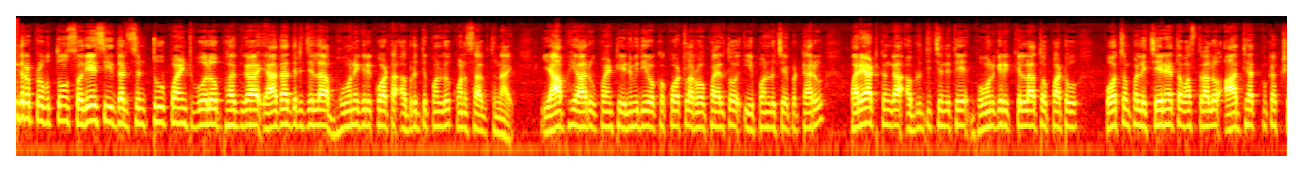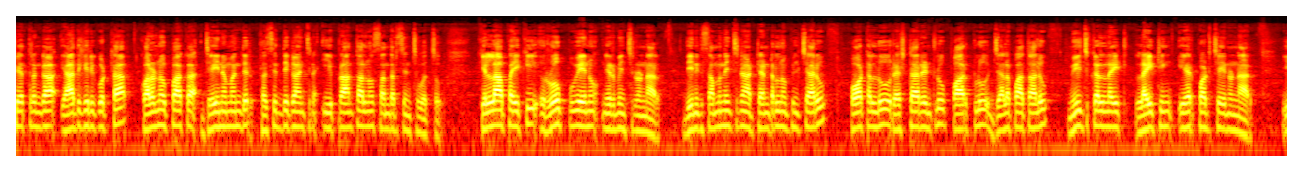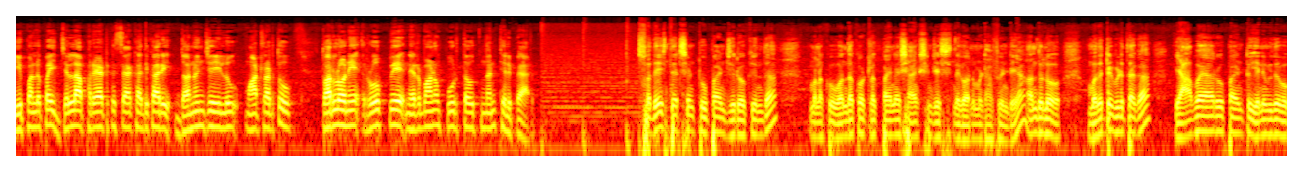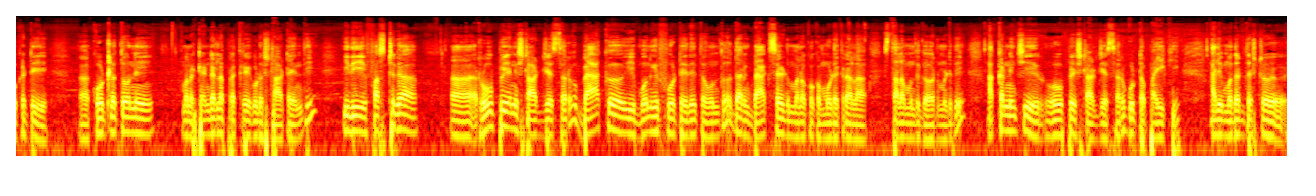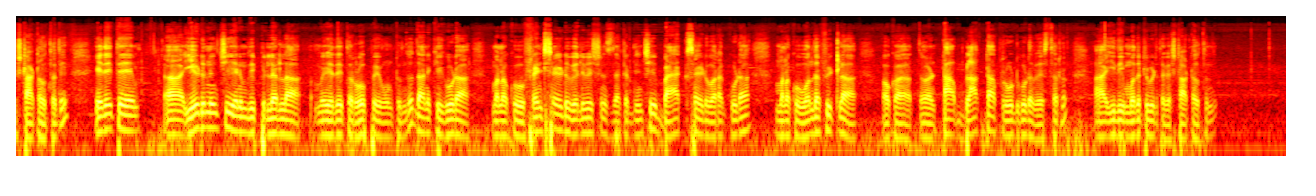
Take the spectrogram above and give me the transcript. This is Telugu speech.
కేంద్ర ప్రభుత్వం స్వదేశీ దర్శన్ టూ పాయింట్ ఓలో భాగంగా యాదాద్రి జిల్లా భువనగిరి కోట అభివృద్ధి పనులు కొనసాగుతున్నాయి. యాభై ఆరు పాయింట్ ఎనిమిది ఒక కోట్ల రూపాయలతో ఈ పనులు చేపట్టారు. పర్యాటకంగా అభివృద్ధి చెందితే భువనగిరి కిల్లాతో పాటు పోచంపల్లి చేనేత వస్త్రాలు ఆధ్యాత్మిక క్షేత్రంగా యాదగిరిగుట్ట కొలనుపాక జైన మందిర్ ప్రసిద్ధిగాంచిన ఈ ప్రాంతాలను సందర్శించవచ్చు. కిల్లాపైకి రోప్ వేను నిర్మించనున్నారు. దీనికి సంబంధించిన టెండర్లను పిలిచారు. హోటళ్ళు రెస్టారెంట్లు పార్కులు జలపాతాలు మ్యూజికల్ నైట్ లైటింగ్ ఏర్పాటు చేయనున్నారు. ఈ పనులపై జిల్లా పర్యాటక శాఖ అధికారి ధనుంజయులు మాట్లాడుతూ త్వరలోనే రోప్వే నిర్మాణం పూర్తవుతుందని తెలిపారు. Swadesh Darshan two point zero కింద మనకు వంద కోట్లకు పైన శాంక్షన్ చేసింది గవర్నమెంట్ ఆఫ్ ఇండియా. అందులో మొదటి విడతగా యాభై ఆరు పాయింట్ ఎనిమిది ఒకటి కోట్లతోని మన టెండర్ల ప్రక్రియ కూడా స్టార్ట్ అయింది. ఇది ఫస్ట్గా రోపే అని స్టార్ట్ చేస్తారు. బ్యాక్ ఈ భువనగిరి ఫోర్ట్ ఏదైతే ఉందో దానికి బ్యాక్ సైడ్ మనకు ఒక మూడు ఎకరాల స్థలం ఉంది గవర్నమెంట్ది. అక్కడి నుంచి రోపే స్టార్ట్ చేస్తారు గుట్ట పైకి. అది మొదటి దశ స్టార్ట్ అవుతుంది. ఏదైతే ఏడు నుంచి ఎనిమిది పిల్లర్ల ఏదైతే రోపే ఉంటుందో దానికి కూడా మనకు ఫ్రంట్ సైడ్ వెలివేషన్స్ దగ్గర నుంచి బ్యాక్ సైడ్ వరకు కూడా మనకు వంద ఫీట్ల ఒక టాప్ బ్లాక్ టాప్ రోడ్ కూడా వేస్తారు. ఇది మొదటి విడతగా స్టార్ట్ అవుతుంది.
